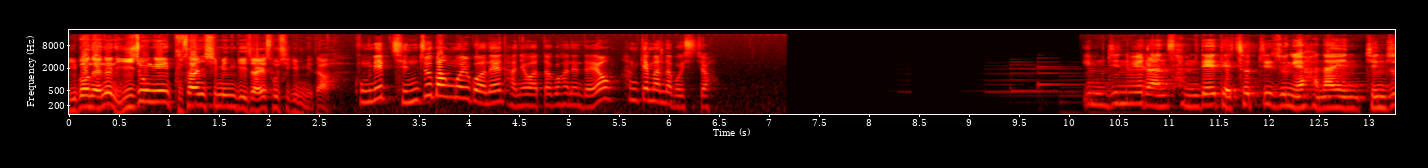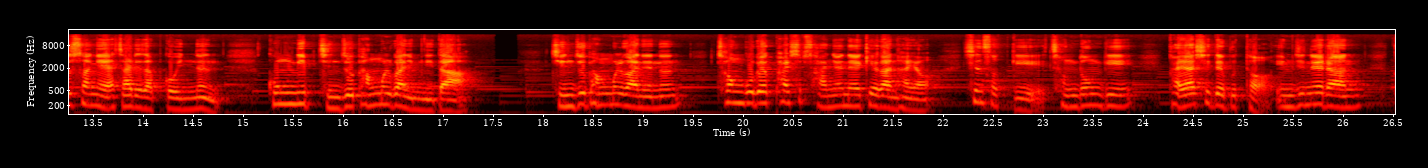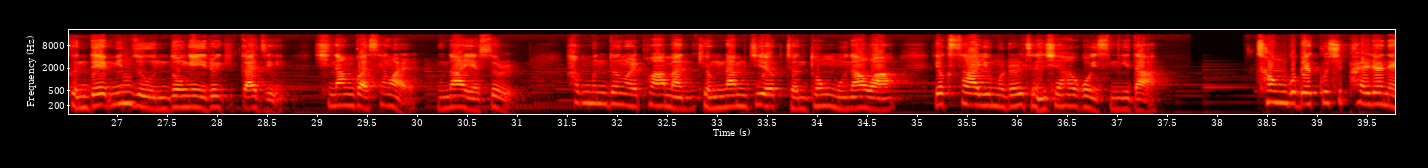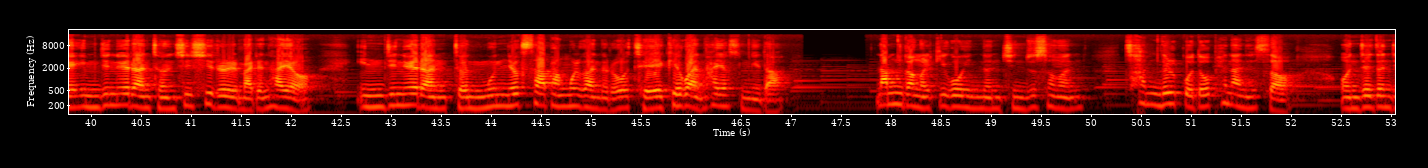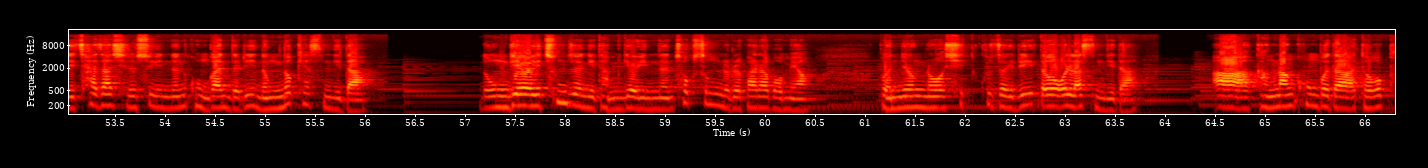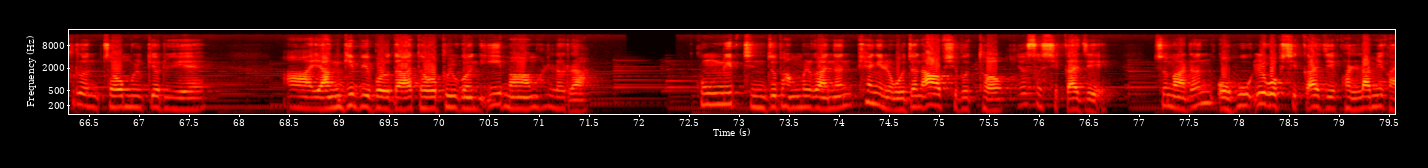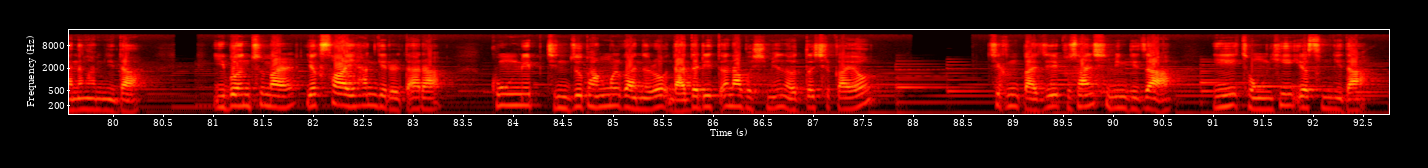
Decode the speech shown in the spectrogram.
이번에는 이종희 부산시민 기자의 소식입니다. 국립 진주박물관에 다녀왔다고 하는데요. 함께 만나보시죠. 임진왜란 3대 대첩지 중의 하나인 진주성에 자리 잡고 있는 국립진주박물관입니다. 진주박물관에는 1984년에 개관하여 신석기, 청동기, 가야시대부터 임진왜란 근대 민주운동에 이르기까지 신앙과 생활, 문화예술, 학문 등을 포함한 경남 지역 전통 문화와 역사 유물을 전시하고 있습니다. 1998년에 임진왜란 전시실을 마련하여 임진왜란 전문 역사 박물관으로 재개관하였습니다. 남강을 끼고 있는 진주성은 참 넓고도 편안해서 언제든지 찾아 쉴수 있는 공간들이 넉넉했습니다. 농계의 충정이 담겨 있는 촉승루를 바라보며 번영로 19절이 떠올랐습니다. 아, 강낭콩보다 더 푸른 저 물결 위에 아, 양귀비보다 더 붉은 이 마음 흘러라. 국립진주박물관은 평일 오전 9시부터 6시까지, 주말은 오후 7시까지 관람이 가능합니다. 이번 주말 역사의 한계를 따라 국립진주박물관으로 나들이 떠나보시면 어떠실까요? 지금까지 부산시민기자 이종희였습니다.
